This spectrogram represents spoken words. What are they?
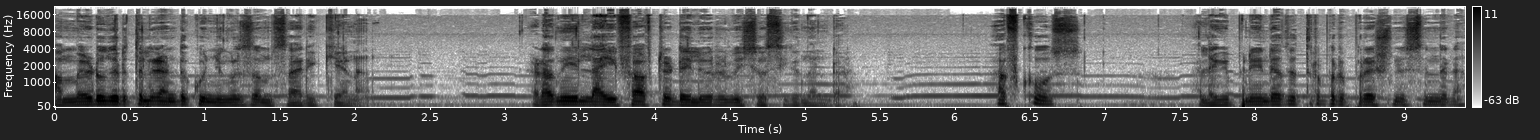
അമ്മയുടെ ഉദരത്തിൽ രണ്ട് കുഞ്ഞുങ്ങൾ സംസാരിക്കുകയാണ്. എടാ നീ ലൈഫ് ആഫ്റ്റർ ഡെലിവറി വിശ്വസിക്കുന്നുണ്ട്. ഓഫ് കോഴ്സ് അല്ലെങ്കിൽ പിന്നെ ഇതിന്റെ അകത്ത് ഇത്ര പ്രിപ്പറേഷൻസ് എന്തിനാ?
